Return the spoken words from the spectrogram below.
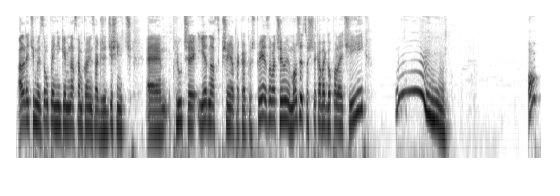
ale lecimy z openingiem na sam koniec, także 10 e, kluczy, jedna skrzynia taka kosztuje. Zobaczymy, może coś ciekawego poleci. Uuu. O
